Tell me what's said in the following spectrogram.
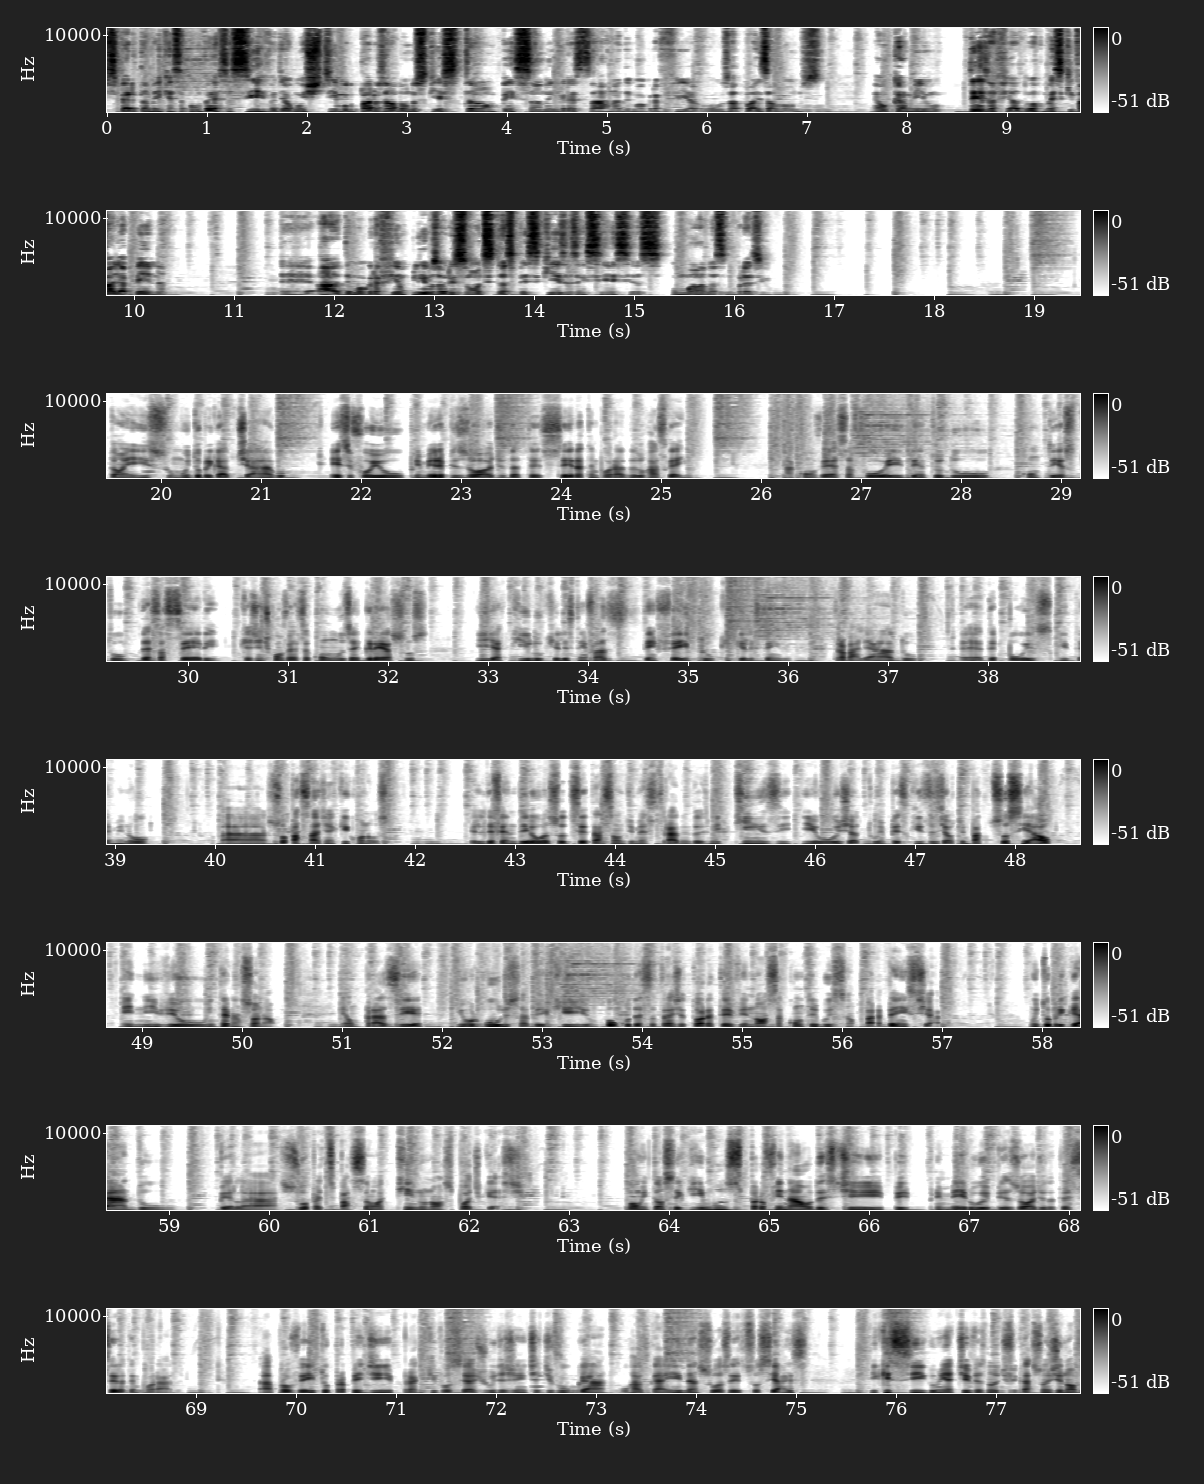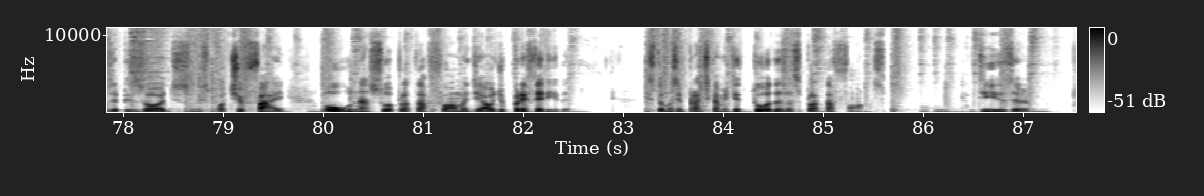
Espero também que essa conversa sirva de algum estímulo para os alunos que estão pensando em ingressar na demografia ou os atuais alunos. É um caminho desafiador, mas que vale a pena. É, a demografia amplia os horizontes das pesquisas em ciências humanas no Brasil. Então é isso. Muito obrigado, Tiago. Esse foi o primeiro episódio da terceira temporada do Rasgaí. A conversa foi dentro do contexto dessa série, que a gente conversa com os egressos e aquilo que eles têm, faz... têm feito, o que, que eles têm trabalhado é, depois que terminou a sua passagem aqui conosco. Ele defendeu a sua dissertação de mestrado em 2015 e hoje atua em pesquisas de alto impacto social em nível internacional. É um prazer e um orgulho saber que um pouco dessa trajetória teve nossa contribuição. Parabéns, Tiago. Muito obrigado pela sua participação aqui no nosso podcast. Bom, então seguimos para o final deste primeiro episódio da terceira temporada. Aproveito para pedir para que você ajude a gente a divulgar o Rasgaí nas suas redes sociais e que sigam e ativem as notificações de novos episódios no Spotify ou na sua plataforma de áudio preferida. Estamos em praticamente todas as plataformas: Deezer,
